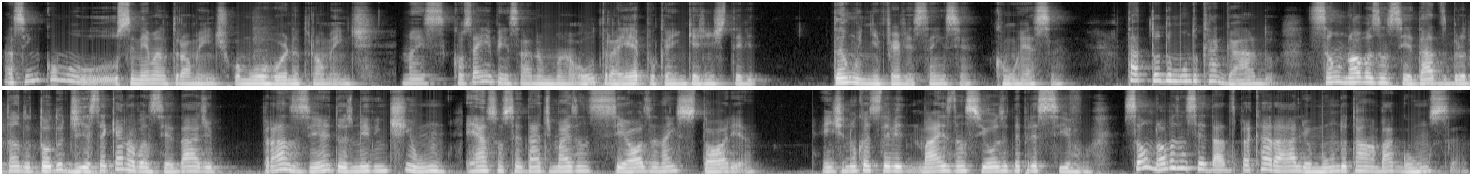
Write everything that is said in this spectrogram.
Assim como o cinema naturalmente, como o horror naturalmente. Mas conseguem pensar numa outra época em que a gente esteve tão em efervescência como essa? Tá todo mundo cagado. São novas ansiedades brotando todo dia. Você quer nova ansiedade? Prazer 2021. É a sociedade mais ansiosa na história. A gente nunca esteve mais ansioso e depressivo. São novas ansiedades pra caralho. O mundo tá uma bagunça.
